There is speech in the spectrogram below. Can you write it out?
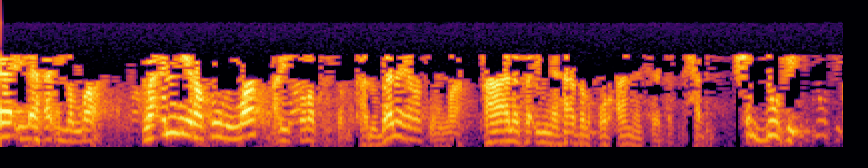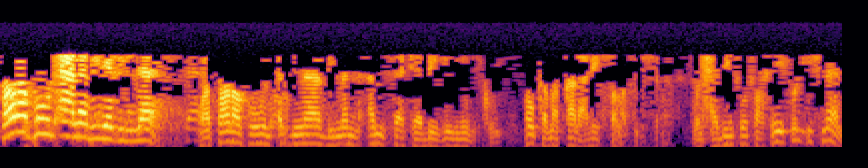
لا إله إلا الله؟ وإني رسول الله عليه الصلاة والسلام. قالوا بلى يا رسول الله. قال فإن هذا القرآن شدد حبل شدوا فيه. طرفه الأعلى بيد الله وطرفه الأدنى بمن أمسك به منكم. أو كما قال عليه الصلاة والسلام. والحديث صحيح الإسناد.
